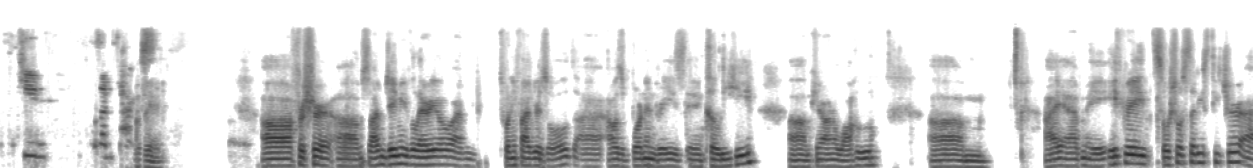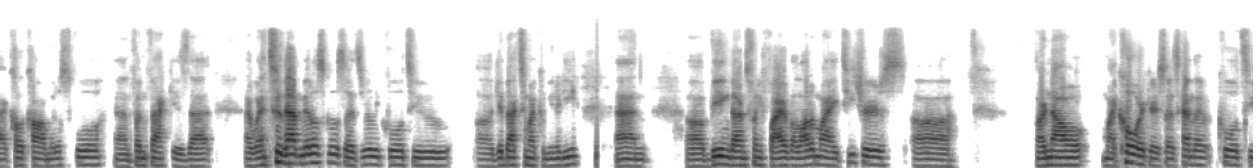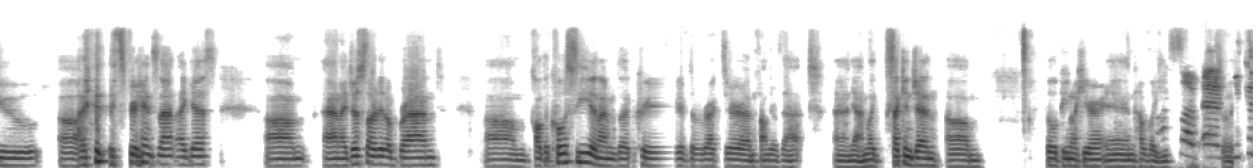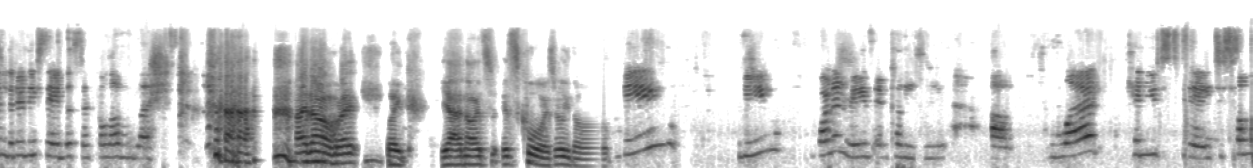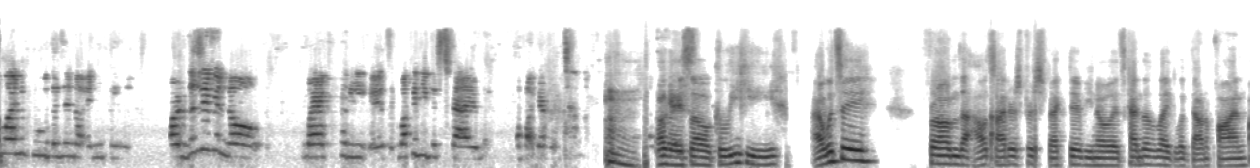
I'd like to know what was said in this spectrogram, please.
Okay. Uh, for sure. Um, so I'm Jamie Valerio. I'm 25 years old. Uh, I was born and raised in Kalihi, um, here on Oahu. Um, I am a eighth grade social studies teacher at Kalakaua Middle School. And fun fact is that I went to that middle school, so it's really cool to uh, get back to my community. And uh, being that I'm 25, a lot of my teachers uh, are now my coworkers, so it's kind of cool to uh, experience that, I guess. Um, and I just started a brand um, called the Kosi, and I'm the creative director and founder of that. And yeah, I'm like second gen um, Filipino here in Hawaii. Awesome, and so, you can literally say the circle of life. I know, right? Like, yeah, no, it's it's cool. It's really dope. Being being born and raised in Kalihi, um, what can you say to someone who doesn't know anything or doesn't even know where Kalihi is? Like, what can you describe about your hometown? okay, so Kalihi, I would say from the outsider's perspective, you know, it's kind of like looked down upon.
